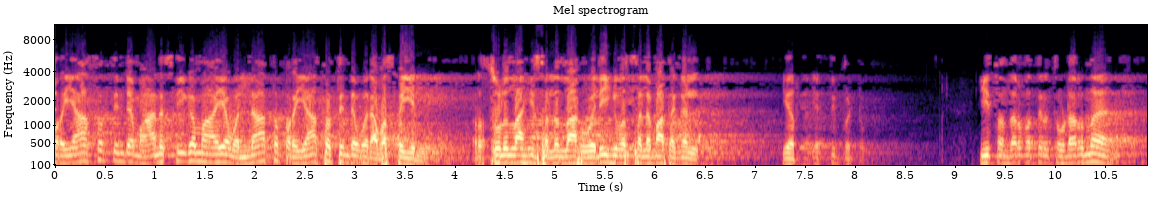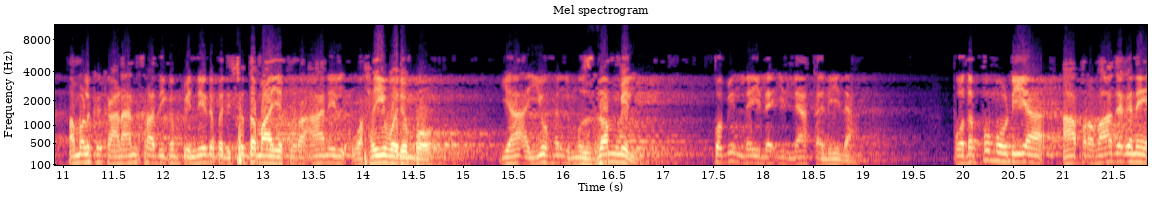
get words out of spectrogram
പ്രയാസത്തിന്റെ മാനസികമായ വല്ലാത്ത പ്രയാസത്തിന്റെ ഒരവസ്ഥയിൽ റസൂലുല്ലാഹി സല്ലാഹു അലഹി വസ്ലമ തങ്ങൾ എത്തിപ്പെട്ടു. ഈ സന്ദർഭത്തിൽ തുടർന്ന് നമ്മൾക്ക് കാണാൻ സാധിക്കും പിന്നീട് പരിശുദ്ധമായ ഖുർആാനിൽ വഹൈ വരുമ്പോ യാ അയ്യുഹൽ മുസമ്മിൽ ഇല്ലാ കലീല പുതപ്പ് മൂടിയ ആ പ്രവാചകനെ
